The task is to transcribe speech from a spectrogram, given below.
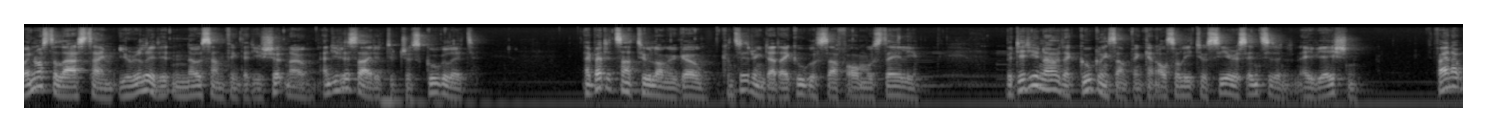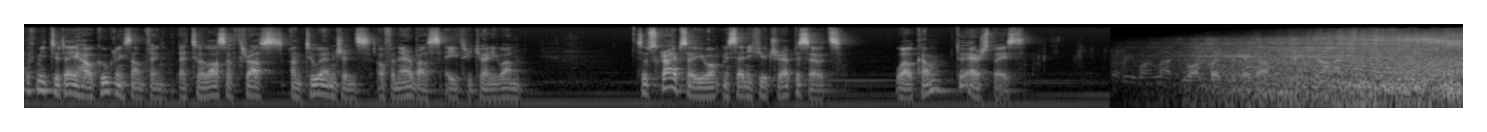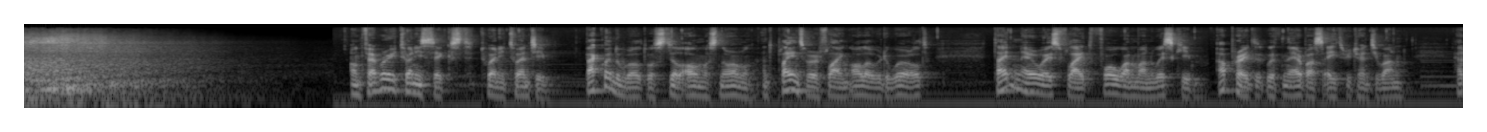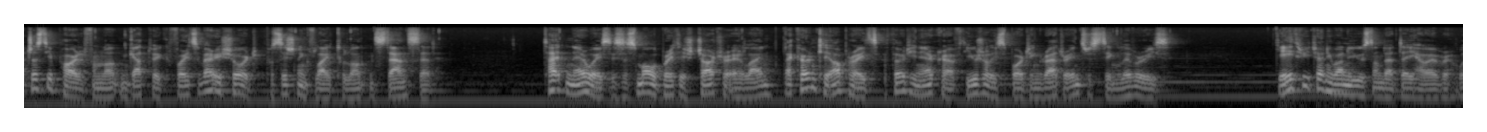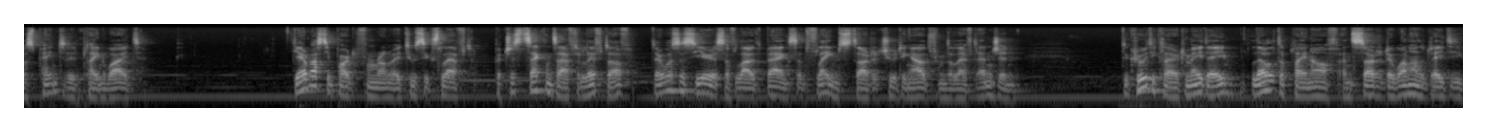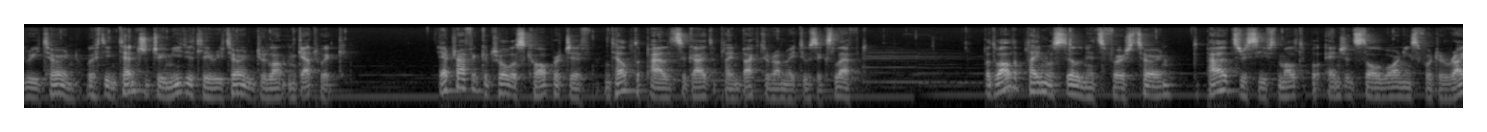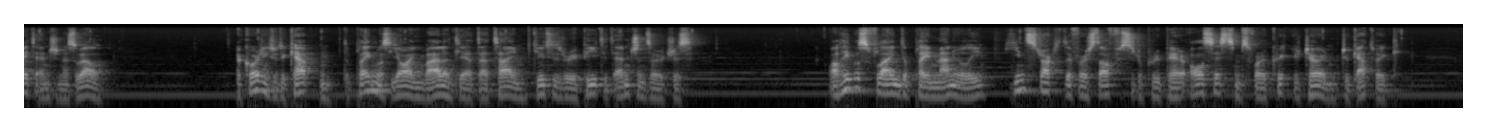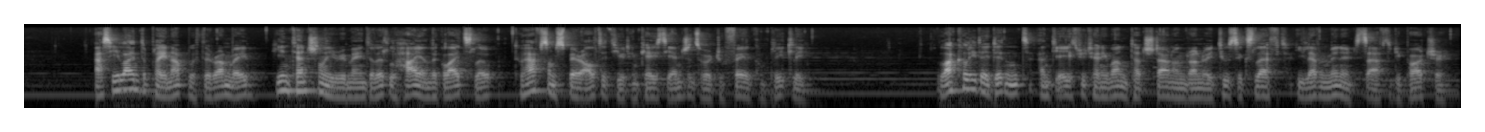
When was the last time you really didn't know something that you should know and you decided to just Google it? I bet it's not too long ago, considering that I Google stuff almost daily. But did you know that Googling something can also lead to a serious incident in aviation? Find out with me today how Googling something led to a loss of thrust on two engines of an Airbus A321. Subscribe so you won't miss any future episodes. Welcome to Airspace. On February 26, 2020, back when the world was still almost normal and planes were flying all over the world, Titan Airways Flight 411 Whiskey, operated with an Airbus A321, had just departed from London Gatwick for its very short positioning flight to London Stansted. Titan Airways is a small British charter airline that currently operates 13 aircraft usually sporting rather interesting liveries. The A321 used on that day, however, was painted in plain white. The Airbus departed from runway 26 left, but just seconds after liftoff, there was a series of loud bangs and flames started shooting out from the left engine. The crew declared Mayday, leveled the plane off, and started a 180 degree turn with the intention to immediately return to London Gatwick. Air traffic control was cooperative and helped the pilots to guide the plane back to runway 26 left. But while the plane was still in its first turn, the pilots received multiple engine stall warnings for the right engine as well. According to the captain, the plane was yawing violently at that time due to the repeated engine surges. While he was flying the plane manually, he instructed the first officer to prepare all systems for a quick return to Gatwick. As he lined the plane up with the runway, he intentionally remained a little high on the glide slope to have some spare altitude in case the engines were to fail completely. Luckily they didn't and the A321 touched down on runway 26 left 11 minutes after departure.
